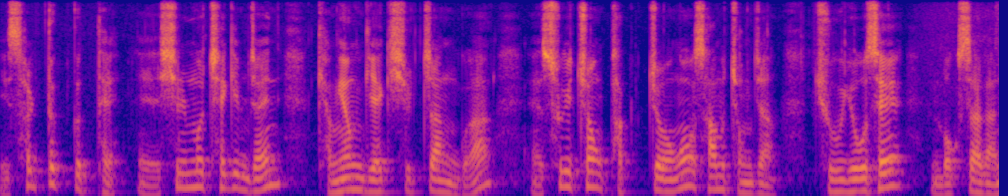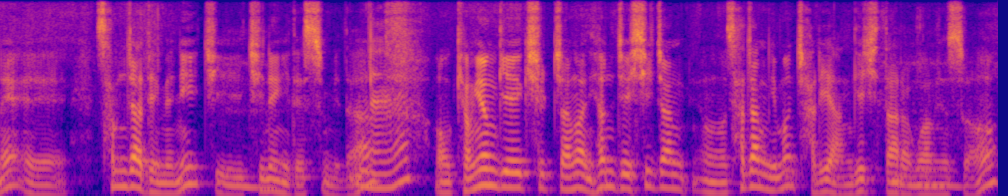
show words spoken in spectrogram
이 설득 끝에 예, 실무 책임자인 경영기획실장과 예, 수기총 박종호 사무총장, 주 요세 목사 간의 예, 삼자 대면이 지, 진행이 됐습니다. 네. 어, 경영기획실장은 현재 시장 어, 사장님은 자리에 안 계시다라고 음. 하면서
